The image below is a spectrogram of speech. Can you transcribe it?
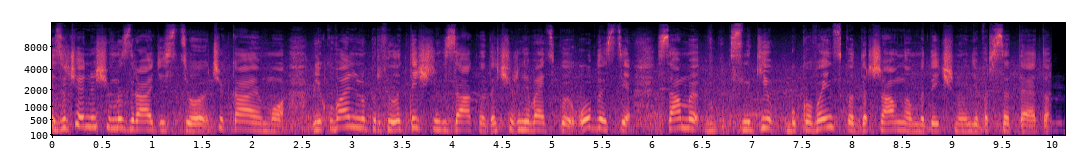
І звичайно, що ми з радістю чекаємо в лікувально-профілактичних закладах Чернівецької області саме випускників Буковинського державного медичного університету.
